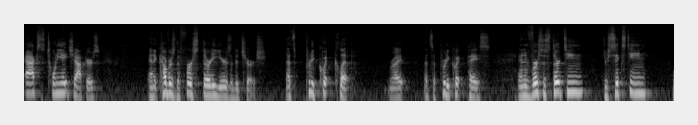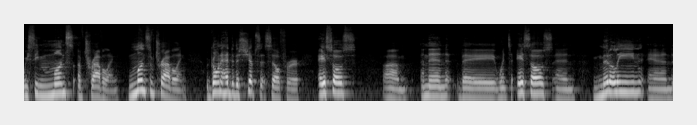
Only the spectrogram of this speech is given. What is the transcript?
Acts is 28 chapters, and it covers the first 30 years of the church. That's a pretty quick clip, right? That's a pretty quick pace. And in verses 13 through 16, we see months of traveling. Months of traveling. We're going ahead to the ships that sail for Assos, um, and then they went to Assos and Mytilene, and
